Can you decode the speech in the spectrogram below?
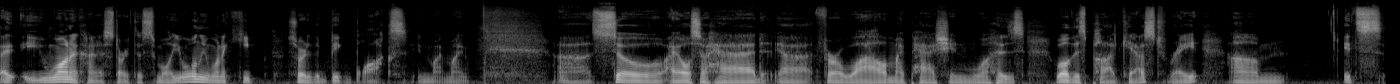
I, you want to kind of start this small. You only want to keep sort of the big blocks in my mind. Uh, so I also had uh, for a while my passion was well this podcast right um, it's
